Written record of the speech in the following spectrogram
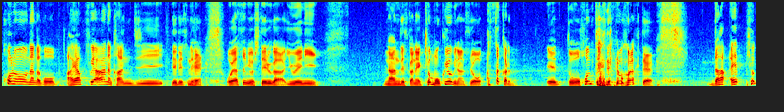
このなんかこうあやふやな感じでですねお休みをしてるがゆえになんですかね今日木曜日なんですよ。朝からえーっと本当に誰も来なくてだえひょっ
